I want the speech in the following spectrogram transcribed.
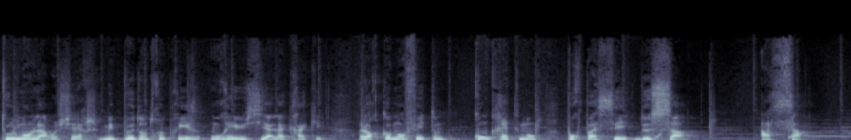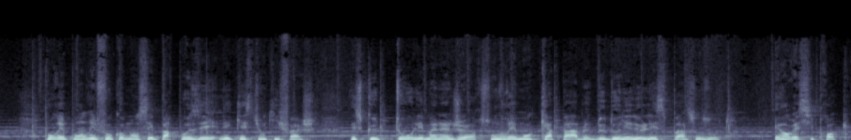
Tout le monde la recherche, mais peu d'entreprises ont réussi à la craquer. Alors comment fait-on concrètement pour passer de ça à ça Pour répondre, il faut commencer par poser les questions qui fâchent. Est-ce que tous les managers sont vraiment capables de donner de l'espace aux autres? Et en réciproque,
